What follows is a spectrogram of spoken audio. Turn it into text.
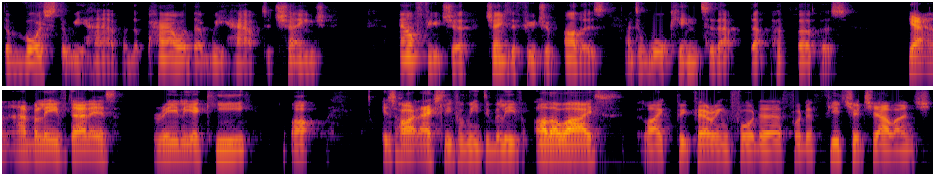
the voice that we have, and the power that we have to change our future, change the future of others, and to walk into that that purpose. Yeah, and I believe that is really a key. Well, it's hard actually for me to believe otherwise. Like preparing for the for the future challenge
